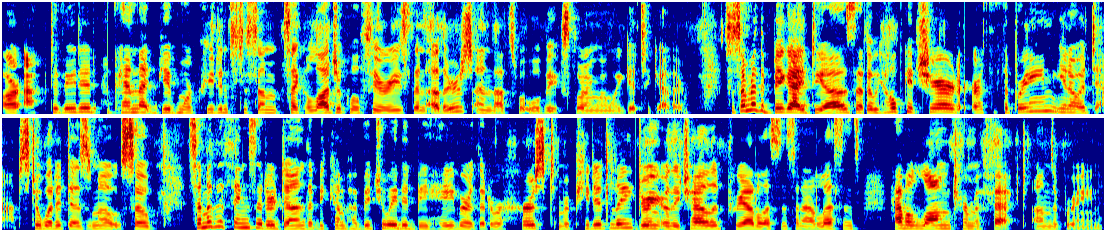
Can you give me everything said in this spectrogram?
are activated, can that give more credence to some psychological theories than others? And that's what we'll be exploring when we get together. So some of the big ideas that we hope get shared are that the brain, you know, adapts to what it does most. So some of the things that are done that become habituated behavior that are rehearsed repeatedly during early childhood, pre-adolescence, and adolescence have a long-term effect on the brain.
